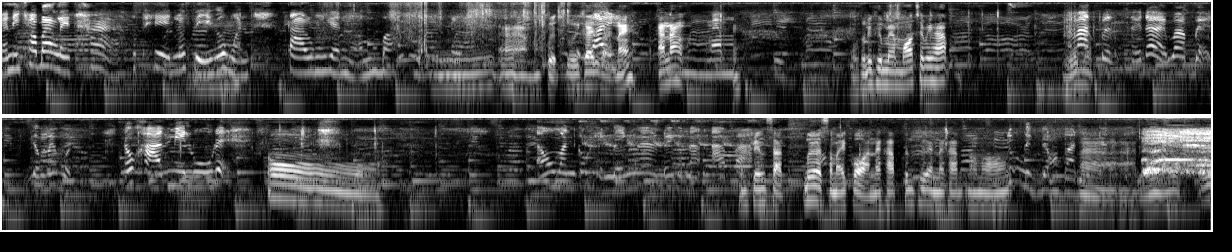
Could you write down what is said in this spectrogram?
อันนี้ชอบมากเลยท่าโคตรเท่แล้วสีก็เหมือนตาโรงเรียนเหมือนอนุบาลอืมอ่าเปิดดูใกล้ๆก่อนนะอ่านั่งแมมโอ้ ตัวนี้คือแมมมอสใช่ไหมครับหรือสาว่ามารถเปิดใช้ได้ว่าแบตยังไม่หมดแล้วขามีรูด้วยโอ้แล้วมันก็แข็งแรงมากด้วยขนาดอามัปานกเป็นสัตว์เมื่อสมัยก่อนนะครับเพื่อนๆนะครับน้องดึกดึกดำบรรพ์ๆอ่าเดี๋ยวนะโอ้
